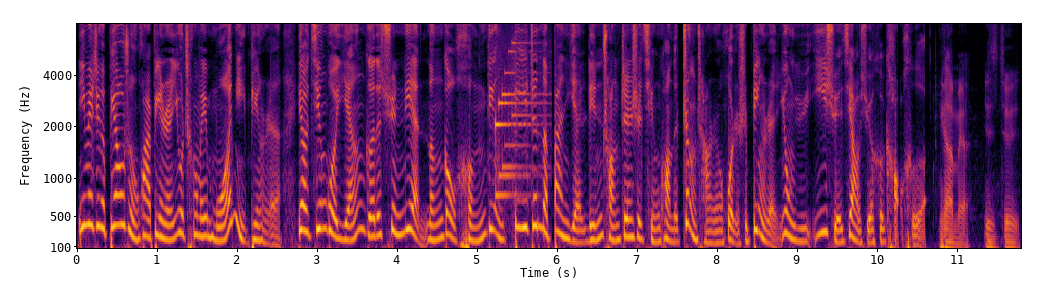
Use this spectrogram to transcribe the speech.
因为这个标准化病人又称为模拟病人，要经过严格的训练，能够恒定逼真的扮演临床真实情况的正常人或者是病人，用于医学教学和考核。你看没有？你这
